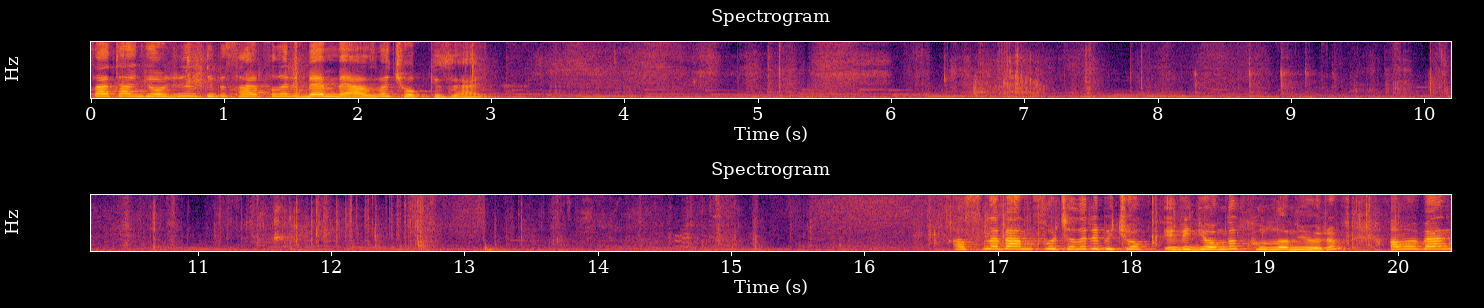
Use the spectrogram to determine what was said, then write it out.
Zaten gördüğünüz gibi sayfaları bembeyaz ve çok güzel. Aslında ben bu fırçaları birçok e, videomda kullanıyorum. Ama ben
